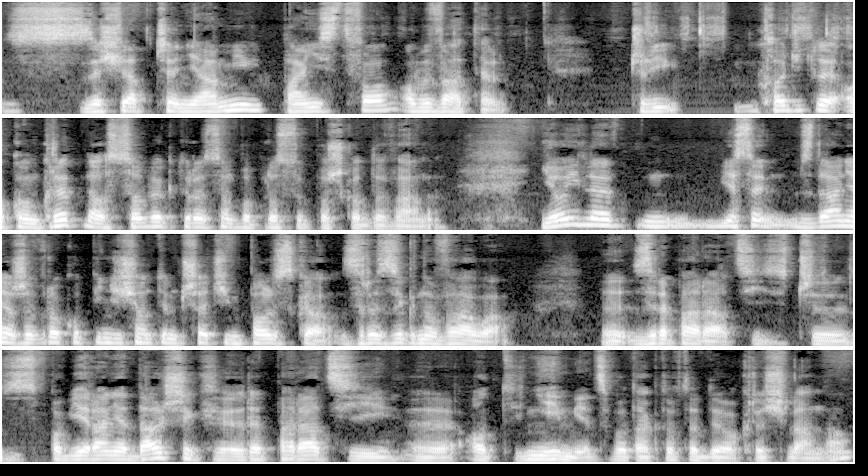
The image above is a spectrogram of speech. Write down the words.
ze świadczeniami państwo, obywatel. Czyli chodzi tutaj o konkretne osoby, które są po prostu poszkodowane. I o ile mm, jestem zdania, że w roku 1953 Polska zrezygnowała E, z reparacji, czy z pobierania dalszych reparacji e, od Niemiec, bo tak to wtedy określano.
